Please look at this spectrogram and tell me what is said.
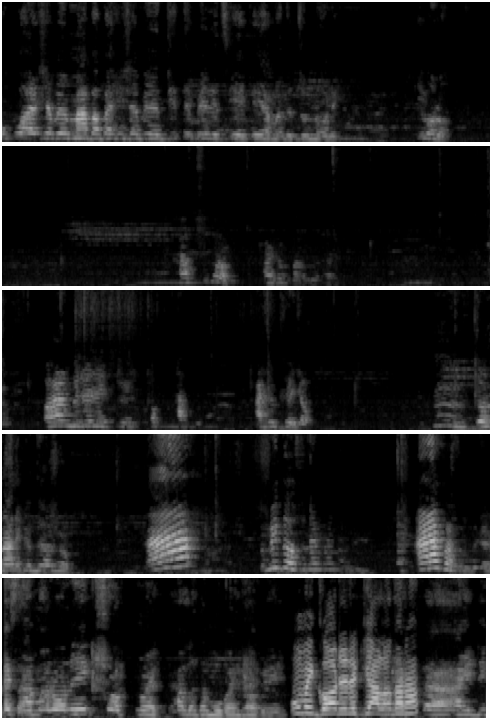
উপহার হিসাবে মা বাবা হিসাবে দিতে পেরেছি। এটাই আমাদের জন্য অনেক। কি বলো? আসো খেয়ে যাও। হুম তো নানিকে দিয়ে আসো। হ্যাঁ? তুমি তো আমার অনেক স্বপ্ন একটা আলাদা মোবাইল হবে। ও মাই গড এটা কি আলাদা না? আইডি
